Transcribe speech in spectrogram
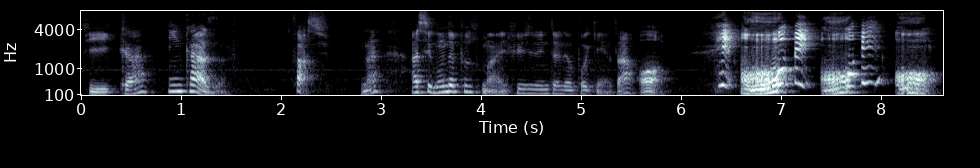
Fica em casa. Fácil, né? A segunda é para os mais difíceis de entender um pouquinho, tá? Ó. Ó, ó, ó.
